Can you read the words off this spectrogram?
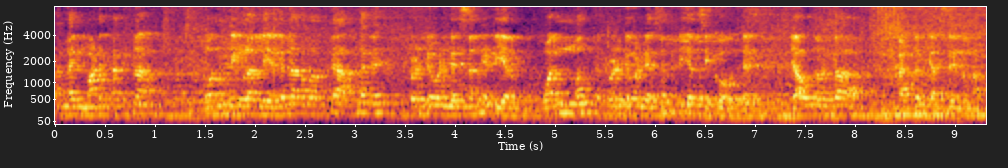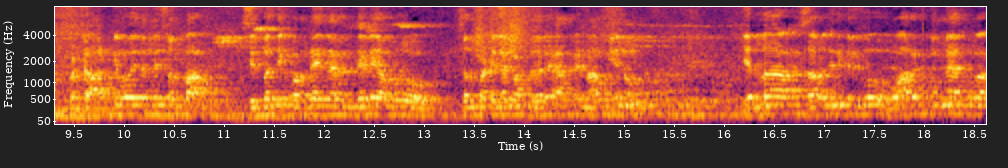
ಆನ್ಲೈನ್ ಮಾಡಿದ ತಕ್ಷಣ ಒಂದು ತಿಂಗಳಲ್ಲಿ ಎಲ್ಲೆಲ್ಲಾರು ಬರುತ್ತೆ. ಅತ್ಲಾಗೆ ಟ್ವೆಂಟಿ ಒನ್ ಡೇಸಲ್ಲಿ D L one month twenty one ಡೇಸಲ್ಲಿ ಡಿ ಎಲ್ ಸಿಕ್ಕೋಗುತ್ತೆ. ಯಾವ ದೊಡ್ಡ ಕಷ್ಟದ ಕೆಲಸ ಇರಲ್ಲ ಬಟ್ ಆರ್ ಟಿ ಒದಲ್ಲಿ ಸ್ವಲ್ಪ ಸಿಬ್ಬಂದಿ ಕೊರತೆ ಇದ್ದಾರೆ ಅಂತೇಳಿ ಅವರು ಸ್ವಲ್ಪ ಡಿಲೇ ಮಾಡ್ತಿದ್ದಾರೆ ಆದರೆ ನಾವು ಏನು ಎಲ್ಲ ಸಾರ್ವಜನಿಕರಿಗೂ ವಾರಕ್ಕೊಮ್ಮೆ ಅಥವಾ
